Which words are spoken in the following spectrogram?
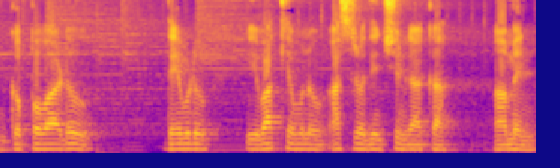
గొప్పవాడు. దేవుడు ఈ వాక్యమును ఆశీర్వదించుగాక ఆమెన్.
